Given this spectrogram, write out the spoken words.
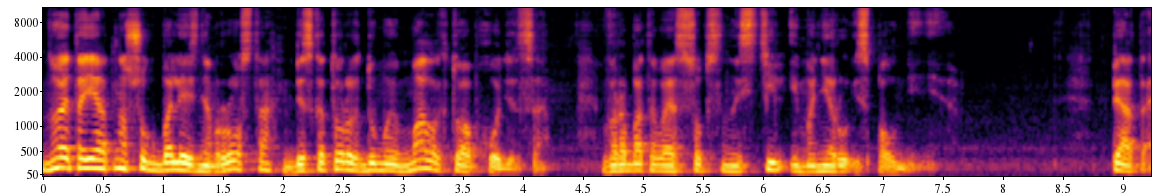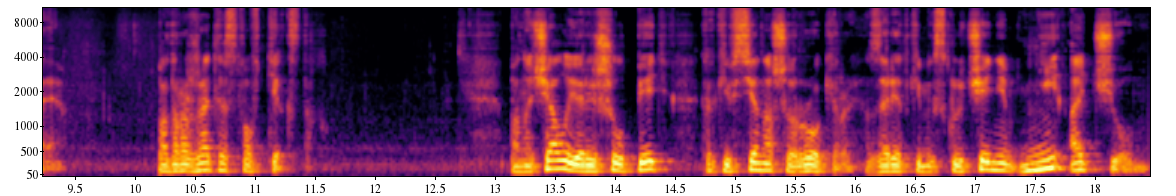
Но это я отношу к болезням роста, без которых, думаю, мало кто обходится, вырабатывая собственный стиль и манеру исполнения. Пятое. Подражательство в текстах. Поначалу я решил петь, как и все наши рокеры, за редким исключением, ни о чем.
